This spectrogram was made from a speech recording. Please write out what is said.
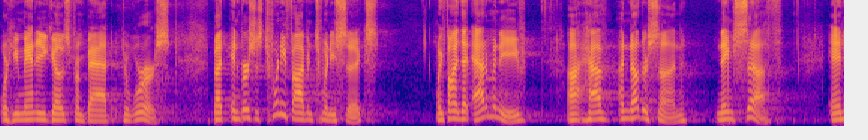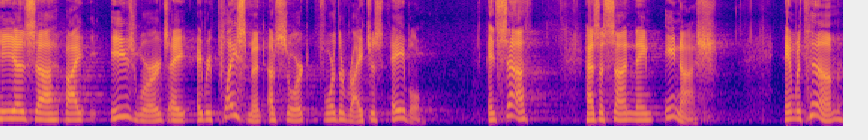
where humanity goes from bad to worse. But in verses 25 and 26, we find that Adam and Eve uh, have another son named Seth. And he is, uh, by Eve's words, a, a replacement of sort for the righteous Abel. And Seth has a son named Enosh. And with him,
